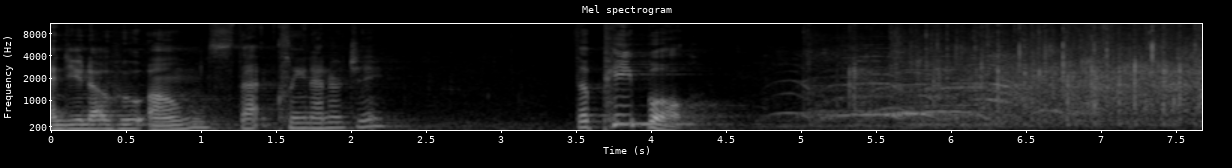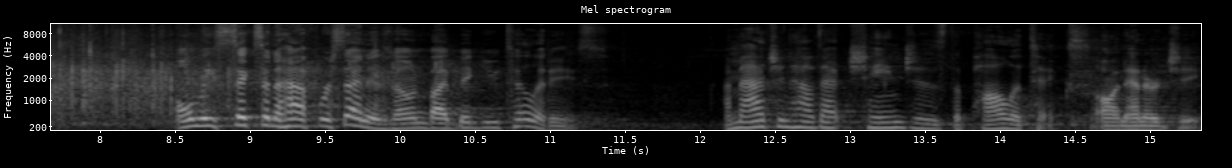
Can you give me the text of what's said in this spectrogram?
And you know who owns that clean energy? The people. Only 6.5% is owned by big utilities. Imagine how that changes the politics on energy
